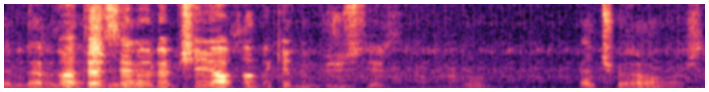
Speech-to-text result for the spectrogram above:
ellerinde Zaten şimdi sen öyle bir şey yapsan da kendin virüs amına. ben çözemem o işte.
